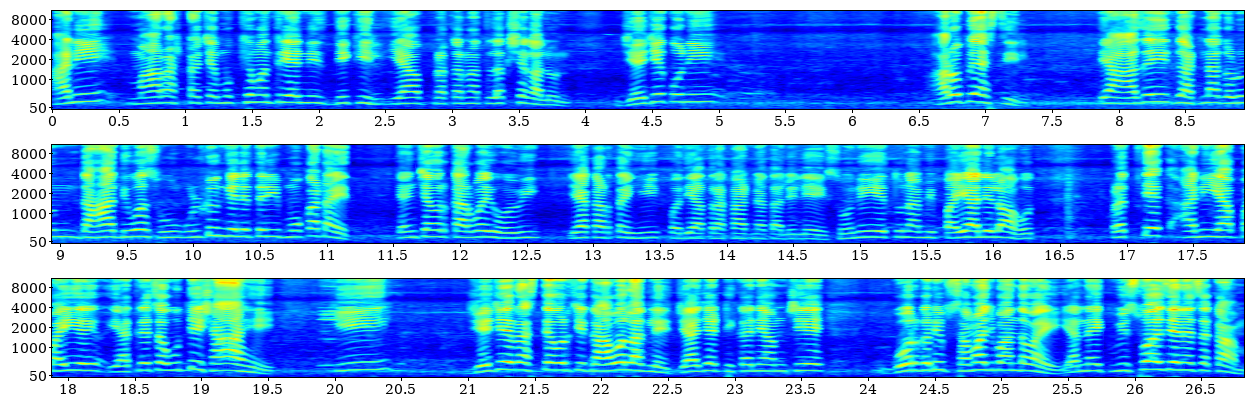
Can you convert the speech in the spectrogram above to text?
आणि महाराष्ट्राच्या मुख्यमंत्री यांनी देखील या प्रकरणात लक्ष घालून जे जे कोणी आरोपी असतील ते आजही घटना घडून दहा दिवस उलटून गेले तरी मोकाट आहेत. त्यांच्यावर कारवाई व्हावी याकरता ही पदयात्रा काढण्यात आलेली आहे. सोनी येथून आम्ही पायी आलेलो आहोत. प्रत्येक आणि या पायी यात्रेचा उद्देश हा आहे की जे जे रस्त्यावरचे गावं लागले ज्या ज्या ठिकाणी आमचे गोरगरीब समाज बांधव आहे यांना एक विश्वास देण्याचं काम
